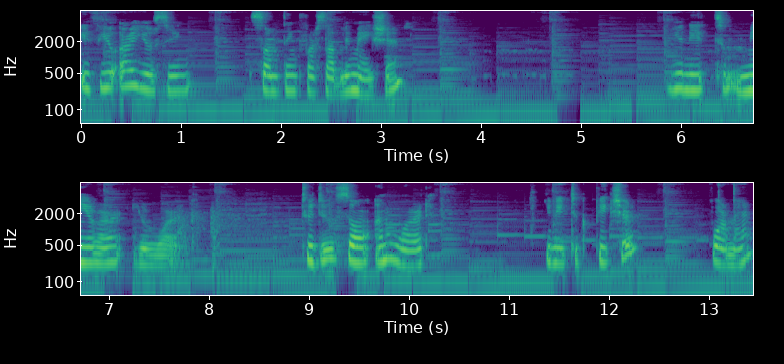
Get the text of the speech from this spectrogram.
If you are using something for sublimation, you need to mirror your work. To do so on Word, you need to picture, format,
